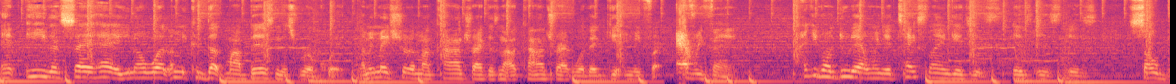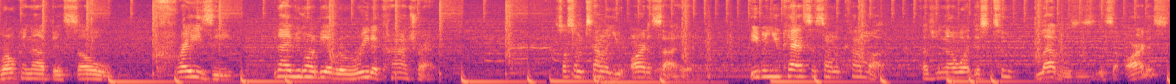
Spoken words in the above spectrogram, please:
and even say, hey, you know what? Let me conduct my business real quick. Let me make sure that my contract is not a contract where they're getting me for everything. How you gonna do that when your text language is is is, is so broken up and so crazy? You're not even gonna be able to read a contract. So I'm telling you, artists out here, even you cats that's on the come up, because you know what? There's two levels. It's, it's an artist.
